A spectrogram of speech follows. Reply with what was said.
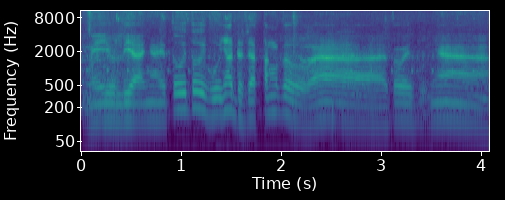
Nih Yulianya itu itu ibunya udah datang tuh. Wah, itu ibunya.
